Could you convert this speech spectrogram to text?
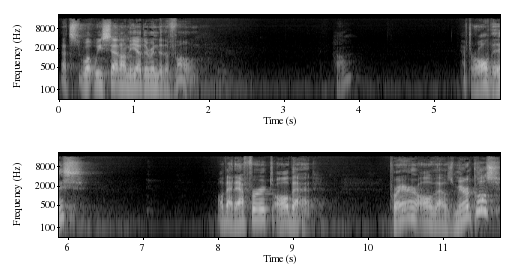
That's what we said on the other end of the phone. Huh? After all this? All that effort, all that prayer, all those miracles?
